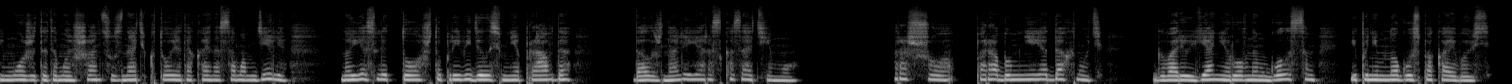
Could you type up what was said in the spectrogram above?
и, может, это мой шанс узнать, кто я такая на самом деле, но если то, что привиделось мне, правда, должна ли я рассказать ему? «Хорошо, пора бы мне и отдохнуть», — говорю я неровным голосом и понемногу успокаиваюсь.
